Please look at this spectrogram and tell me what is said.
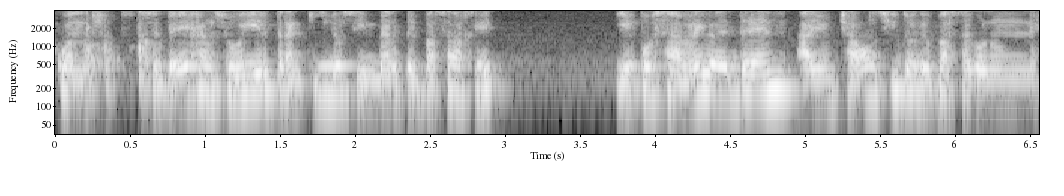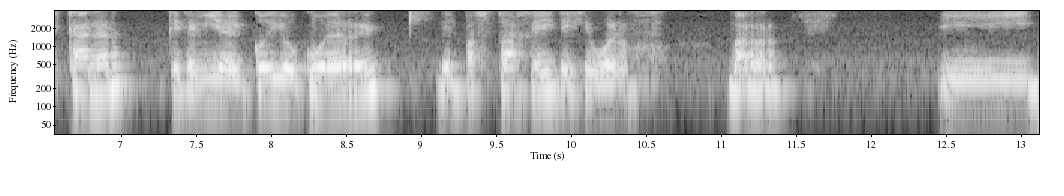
cuando se te dejan subir tranquilo sin verte el pasaje y después arriba del tren hay un chaboncito que pasa con un escáner que te mira el código QR del pasaje y te dice, bueno, bárbaro. Y,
